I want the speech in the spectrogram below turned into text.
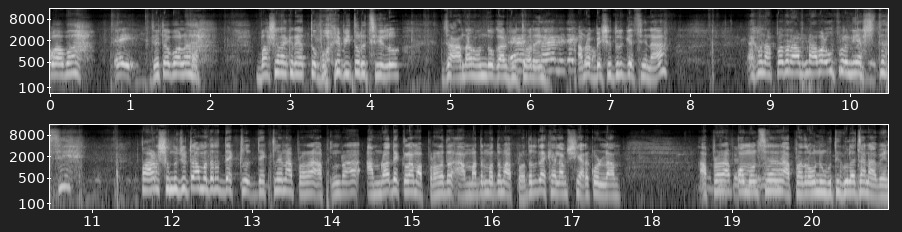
বাবা এই। যেটা বলা বাসার এখানে এত ভয়ের ভিতরে ছিল যা আন্ধার অন্ধকার ভিতরে। আমরা বেশি দূর গেছি না। এখন আপনাদের আমরা আবার উপরে নিয়ে আসতেছি। পাহাড় সৌন্দর্যটা আমাদের দেখ- দেখলেন আপনারা আপনারা আমরা দেখলাম আপনাদের আমাদের মাধ্যমে আপনাদের দেখালাম শেয়ার করলাম। আপনারা কমন সেন্স আপনাদের অনুভূতিগুলো জানাবেন।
